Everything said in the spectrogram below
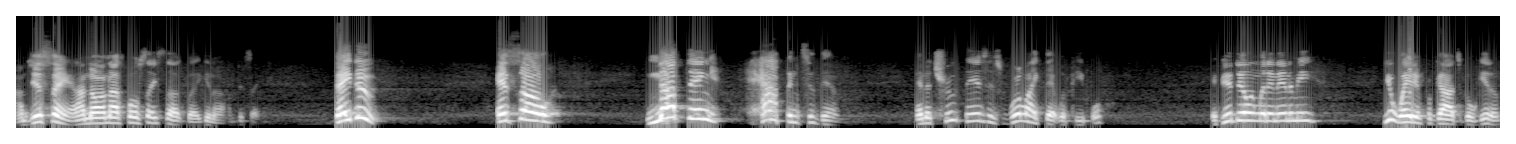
I'm just saying. I know I'm not supposed to say suck, but you know, I'm just saying. They do. And so Nothing happened to them. And the truth is, is we're like that with people. If you're dealing with an enemy, you're waiting for God to go get him.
